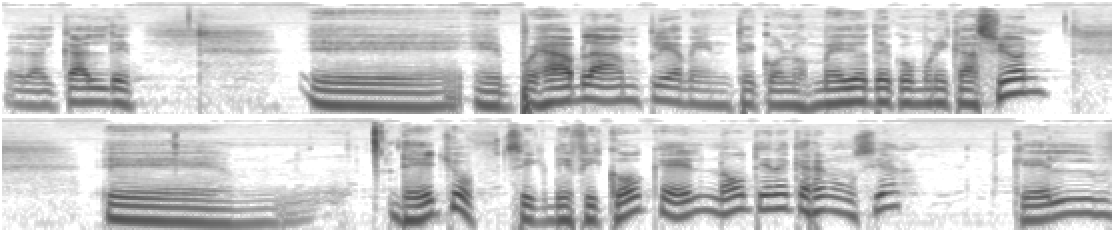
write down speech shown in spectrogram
el alcalde eh, eh, pues habla ampliamente con los medios de comunicación. Eh, de hecho, significó que él no tiene que renunciar, que él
